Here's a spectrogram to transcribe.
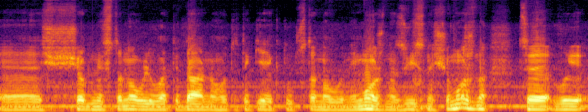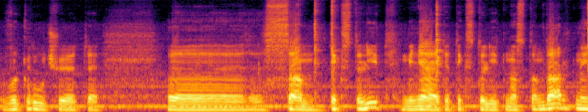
е, щоб не встановлювати даного, то такий, як тут встановлений. Можна, звісно, що можна. Це ви викручуєте е, сам текстоліт, міняєте текстоліт на стандартний.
